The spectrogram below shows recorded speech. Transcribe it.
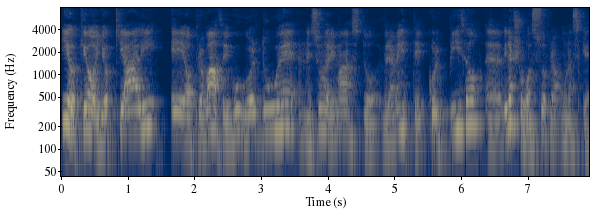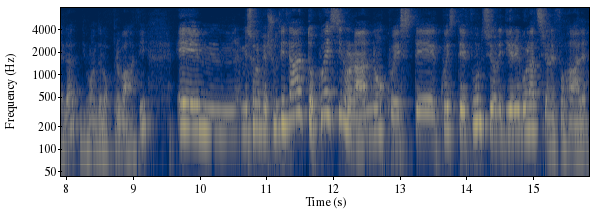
Io che ho gli occhiali e ho provato i Google 2, ne sono rimasto veramente colpito. Eh, vi lascio qua sopra una scheda di quando l'ho provati e um, mi sono piaciuti tanto. Questi non hanno queste, queste, funzioni di regolazione focale,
